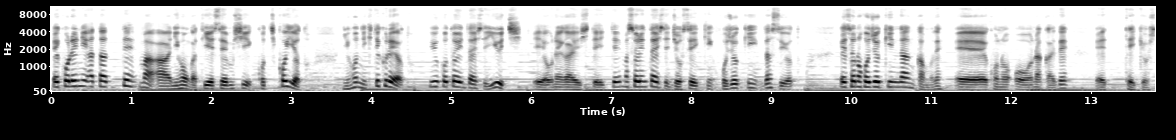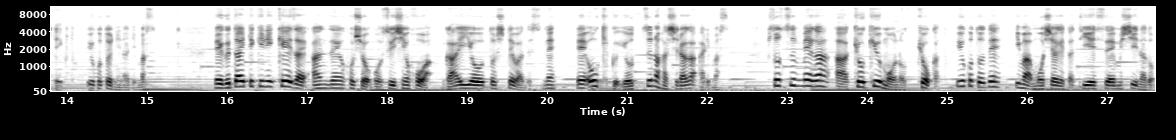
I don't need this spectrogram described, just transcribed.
えー、これにあたって、まあ、日本が TSMC こっち来いよと。日本に来てくれよということに対して誘致、えー、お願いしていて、まあ、それに対して助成金、補助金出すよと。えその補助金なんかもね、えこの中で、え提供していくということになります。具体的に経済安全保障推進法案概要としてはですね、大きく4つの柱があります。1つ目が供給網の強化ということで、今申し上げた TSMC など、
